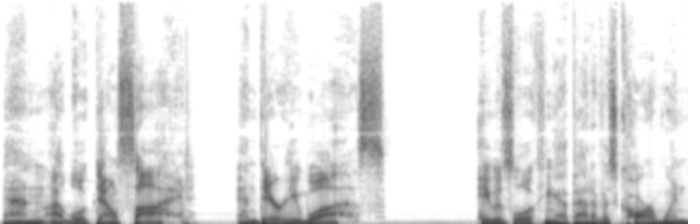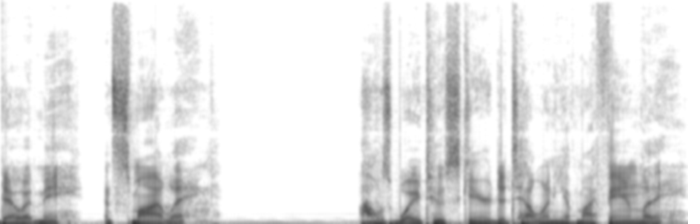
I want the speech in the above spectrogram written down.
and I looked outside, and there he was. He was looking up out of his car window at me and smiling. I was way too scared to tell any of my family,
